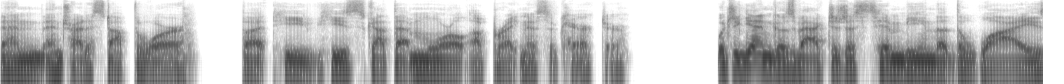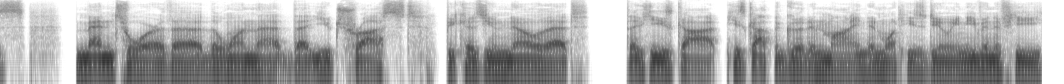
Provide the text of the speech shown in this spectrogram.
and and try to stop the war but he he's got that moral uprightness of character which again goes back to just him being the the wise mentor, the the one that that you trust because you know that that he's got he's got the good in mind in what he's doing, even if he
